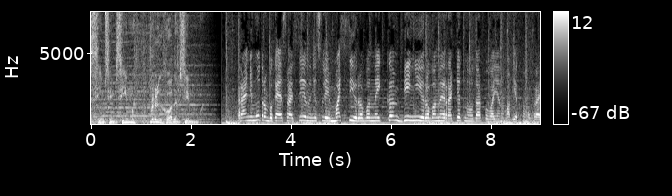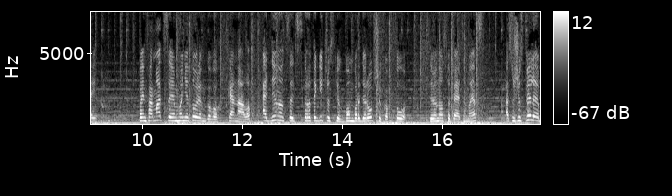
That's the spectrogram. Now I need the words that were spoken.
777 пригоди всім. Ранним утром ВКС России нанесли массированный, комбинированный ракетный удар по военным объектам Украины. По информации мониторинговых каналов, 11 стратегических бомбардировщиков Ту-95МС осуществили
